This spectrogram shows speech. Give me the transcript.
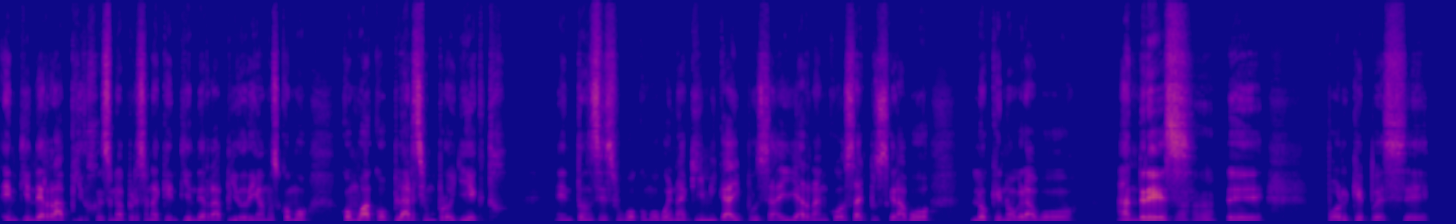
entiende rápido, es una persona que entiende rápido, digamos, cómo, cómo acoplarse a un proyecto. Entonces hubo como buena química y pues ahí arrancó, o sea, pues grabó lo que no grabó Andrés, eh, porque pues eh,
